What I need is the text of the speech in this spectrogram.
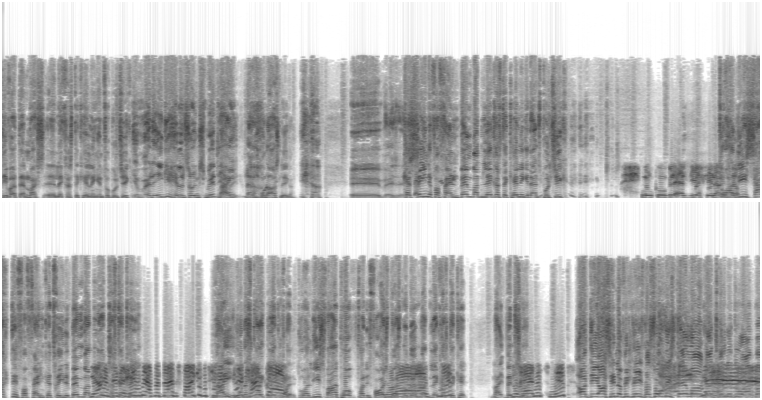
det var Danmarks øh, lækreste kælling inden for politik. Jamen, er det ikke Helle Thorning Schmidt? Nej, ja, hun er også lækker. Ja. Øh, øh, Katrine for fanden, hvem var den lækreste kælling i dansk politik? Min Google er virkelig langt. Du har lige sagt det for fanden, Katrine. Hvem var den Ja, men det lækreste er da hende kælling? der fra Dansk Folkeparti. Nej, han er sgu ikke lækreste. Du har lige svaret på fra det forrige spørgsmål, hvem var den lækreste kælling? Nej, hvem siger Johanne Schmidt. Og det er også hende, der fik flest personlige stemmer, Katrine. Du er på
